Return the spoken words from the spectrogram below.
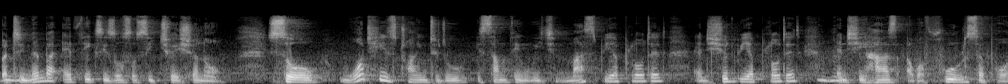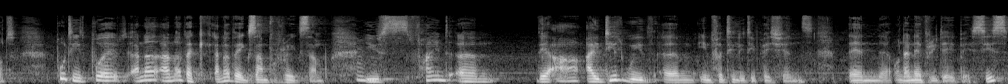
But remember ethics is also situational. So what he's trying to do is something which must be applauded and should be applauded and she has our full support. Put it put another another, another example for example. You find um, there are i deal with um, infertility patients and uh, on an everyday basis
